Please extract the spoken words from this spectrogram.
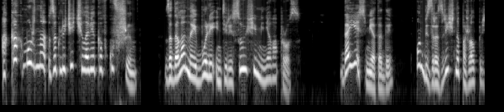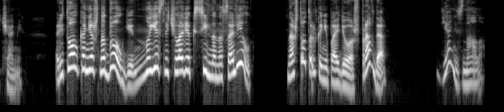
а как можно заключить человека в кувшин?» Задала наиболее интересующий меня вопрос. «Да есть методы». Он безразлично пожал плечами. «Ритуал, конечно, долгий, но если человек сильно насолил, на что только не пойдешь, правда?» Я не знала.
